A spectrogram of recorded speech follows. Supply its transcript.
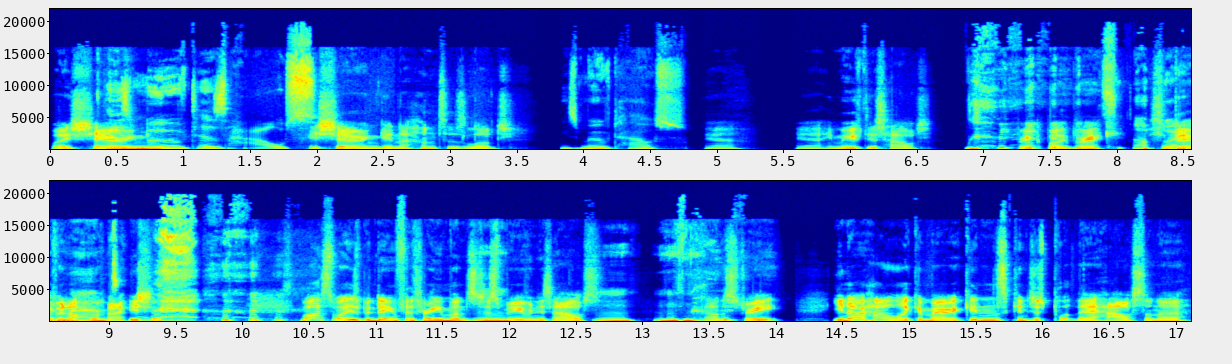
Well, he's sharing. He's moved his house. He's sharing in a hunter's lodge. He's moved house. Yeah, yeah. He moved his house brick by brick. It's a bit of an meant. operation. Well, that's what he's been doing for three months, just Mm. moving his house. Mm. down the street. You know how like Americans can just put their house on a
